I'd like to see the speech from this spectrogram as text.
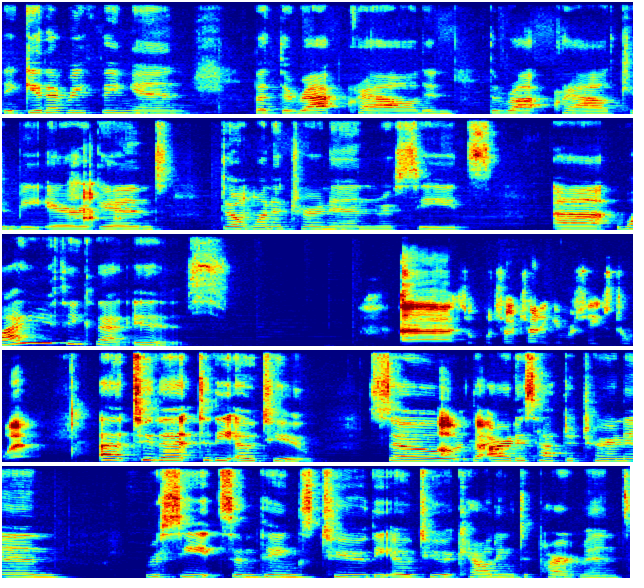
They get everything in, but the rap crowd and the rock crowd can be arrogant, don't want to turn in receipts. Uh, why do you think that is? Uh, so, so turning in receipts to where? Uh, to the to the O2. So oh, okay. the artists have to turn in receipts and things to the O2 accounting department,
